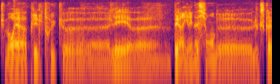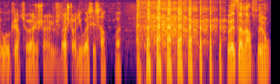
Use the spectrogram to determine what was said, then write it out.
tu m'aurais appelé le truc euh, les euh, pérégrinations de Luke Skywalker, tu vois. Je, je- voilà, je ouais, c'est ça. Ouais. ouais, ça marche, c'est bon.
